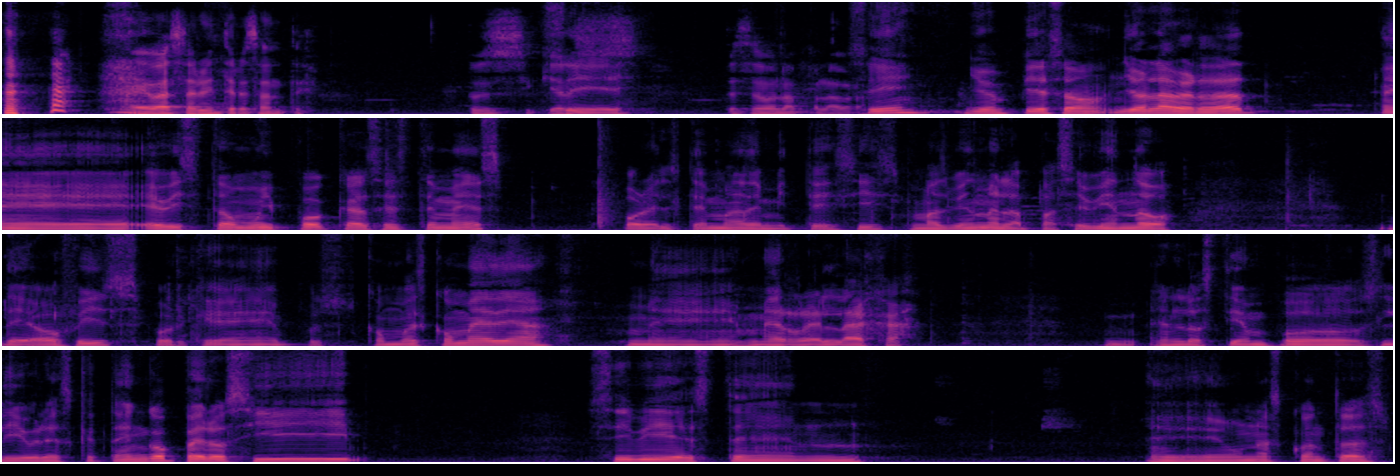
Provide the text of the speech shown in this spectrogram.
ahí va a ser interesante. Entonces si quieres... Sí. Te cedo la palabra. Sí, yo empiezo. Yo la verdad eh, he visto muy pocas este mes por el tema de mi tesis. Más bien me la pasé viendo The Office porque pues como es comedia me, me relaja en los tiempos libres que tengo. Pero sí, sí vi este en, eh, unas cuantas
